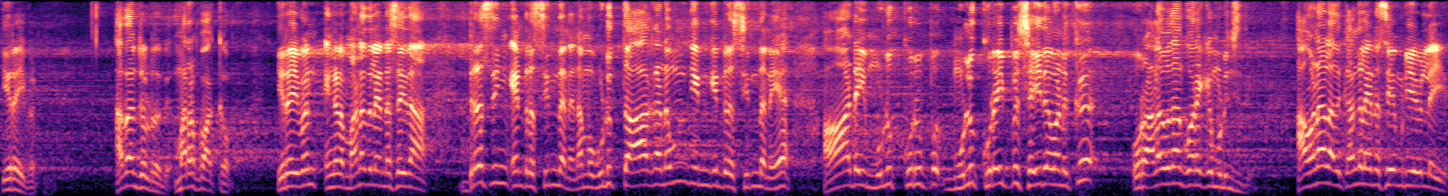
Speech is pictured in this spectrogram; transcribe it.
இறைவன். அதான் சொல்றது. மரப்பாக்கம் இறைவன் எங்களை மனதில் என்ன செய்தான்? ட்ரெஸ்ஸிங் என்ற சிந்தனை நம்ம உடுத்தாகணும் என்கின்ற சிந்தனையை ஆடை முழு குறிப்பு முழு குறைப்பு செய்தவனுக்கு ஒரு அளவு தான் குறைக்க முடிஞ்சுது. அவனால் அதுக்கு அங்கே என்ன செய்ய முடியவில்லை?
